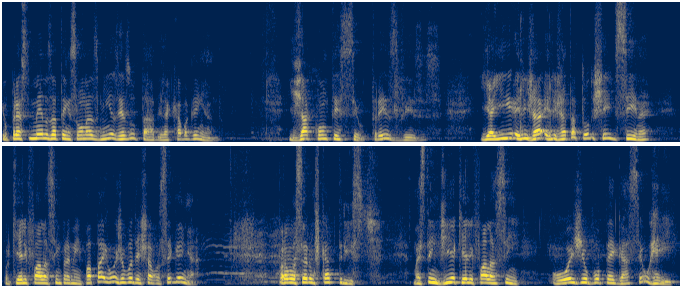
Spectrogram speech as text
eu presto menos atenção nas minhas, resultado, ele acaba ganhando. Já aconteceu três vezes. E aí ele já ele já está todo cheio de si, né? Porque ele fala assim para mim: Papai, hoje eu vou deixar você ganhar, para você não ficar triste. Mas tem dia que ele fala assim: Hoje eu vou pegar seu rei.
